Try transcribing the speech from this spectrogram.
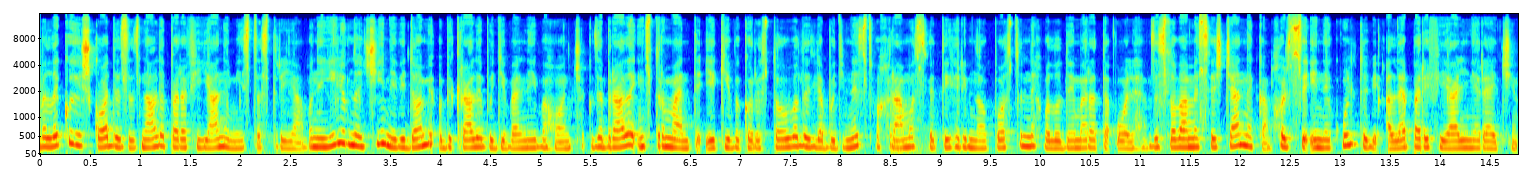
Великої шкоди зазнали парафіяни міста Стрия. У неділю вночі невідомі обікрали будівельний вагончик, забрали інструменти, які використовували для будівництва храму святих рівноапостольних Володимира та Ольги. За словами священника, хоч це і не культові, але парафіяльні речі,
